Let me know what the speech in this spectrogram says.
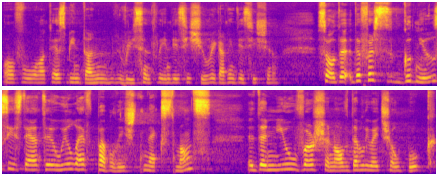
of what has been done recently in this issue, regarding this issue. So, the, the first good news is that uh, we'll have published next month uh, the new version of WHO book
